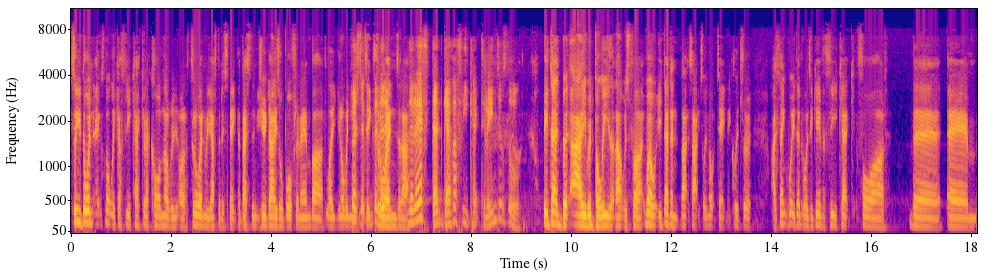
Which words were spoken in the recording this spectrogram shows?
So you don't. It's not like a free kick or a corner or a throw in where you have to respect the distance. You guys will both remember, like you know, when you used to take throw ins and a. the ref did give a free kick to Rangers though. He did, but I would believe that that was for. Well, he didn't. That's actually not technically true. I think what he did was he gave a free kick for the um,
